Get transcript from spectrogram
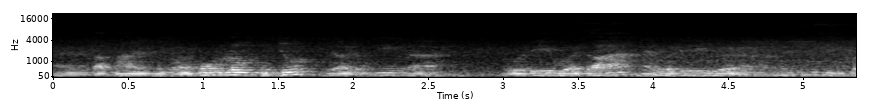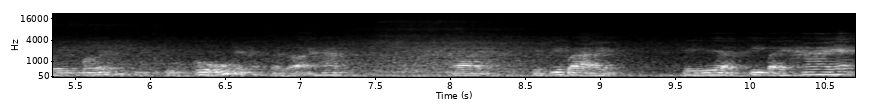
À, tập này mình gọi mông lung một chút. Rồi cũng như là vừa đi vừa đoán hay vừa đi vừa cái gì mới mới cũ cũ này phải gọi ha. Rồi thì cái bài thì bây giờ khi bài hai ấy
